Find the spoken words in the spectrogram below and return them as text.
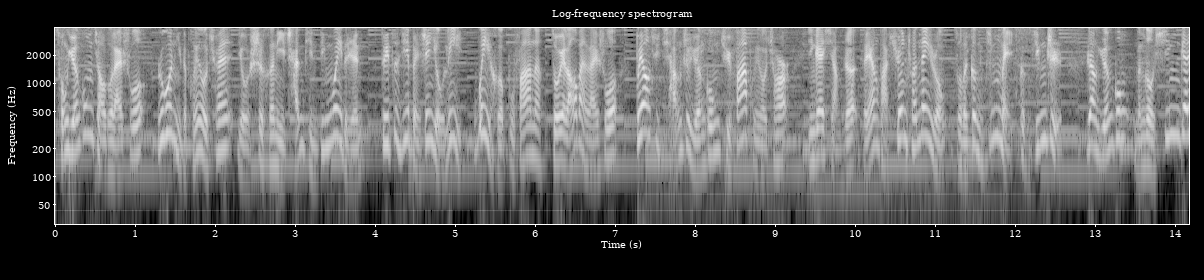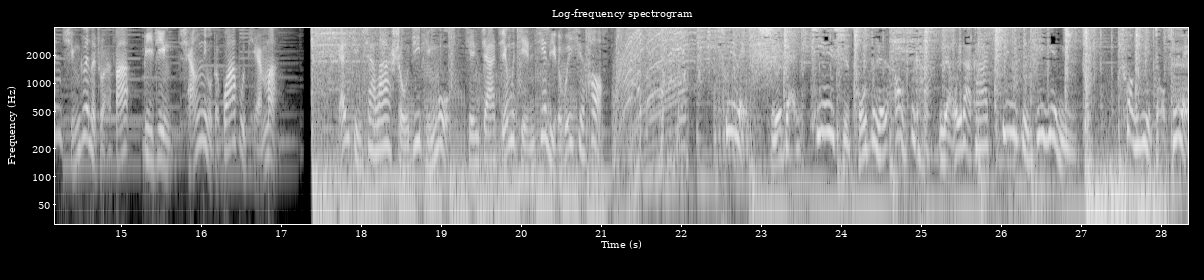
从员工角度来说，如果你的朋友圈有适合你产品定位的人，对自己本身有利，为何不发呢？作为老板来说，不要去强制员工去发朋友圈，应该想着怎样把宣传内容做得更精美、更精致。让员工能够心甘情愿的转发，毕竟强扭的瓜不甜嘛。赶紧下拉手机屏幕，添加节目简介里的微信号。崔磊、舌战天使投资人奥斯卡两位大咖亲自接见你，创业找崔磊，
